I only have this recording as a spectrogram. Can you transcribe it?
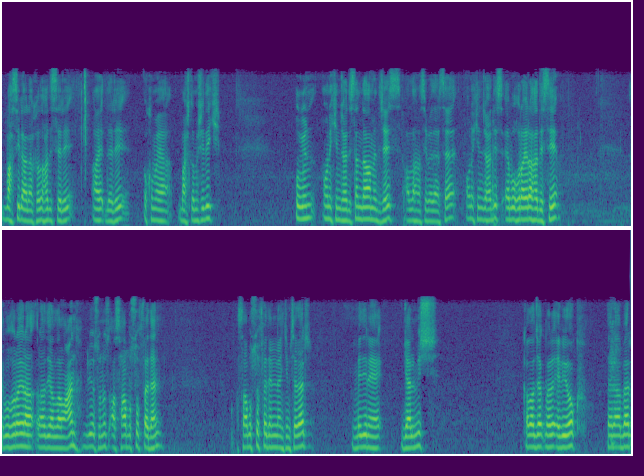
bahsiyle alakalı hadisleri, ayetleri okumaya başlamış idik. Bugün 12. hadisten devam edeceğiz. Allah nasip ederse. 12. hadis Ebu Hurayra hadisi. Ebu Hurayra radıyallahu anh biliyorsunuz Ashab-ı Suffe'den Ashab-ı Suffe denilen kimseler Medine'ye gelmiş. Kalacakları evi yok. Beraber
